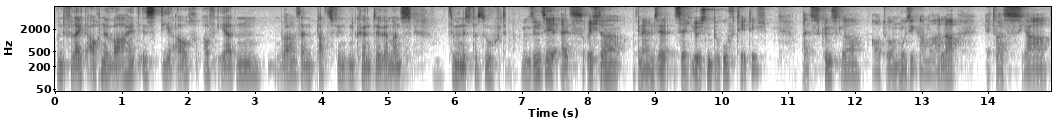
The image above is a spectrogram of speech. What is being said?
und vielleicht auch eine Wahrheit ist, die auch auf Erden ja, seinen Platz finden könnte, wenn man es zumindest versucht. Nun sind Sie als Richter in einem sehr seriösen Beruf tätig, als Künstler, Autor, Musiker, Maler, etwas ja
